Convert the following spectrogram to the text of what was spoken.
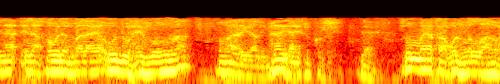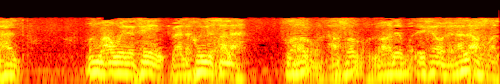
إلى إلى قوله ولا يؤود حفظهما وما لا يعظم هذه آية الكرسي. نعم. ثم يقرأ قل هو الله أحد والمعوذتين بعد كل صلاة. الظهر والعصر والمغرب والعشاء هذا أفضل.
